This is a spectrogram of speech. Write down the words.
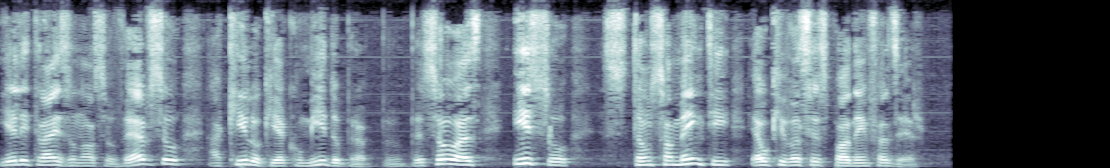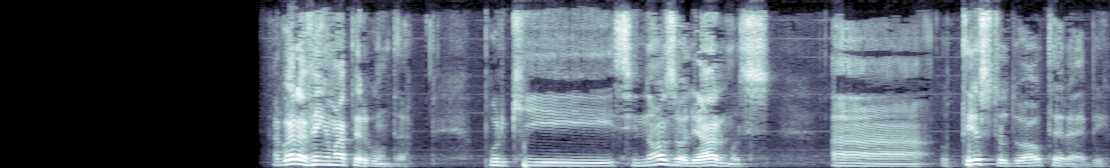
e ele traz o nosso verso, aquilo que é comido para pessoas, isso tão somente é o que vocês podem fazer. Agora vem uma pergunta, porque se nós olharmos a, o texto do Alter Rebbe,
